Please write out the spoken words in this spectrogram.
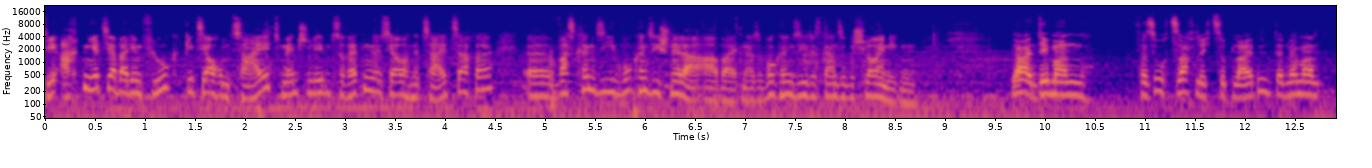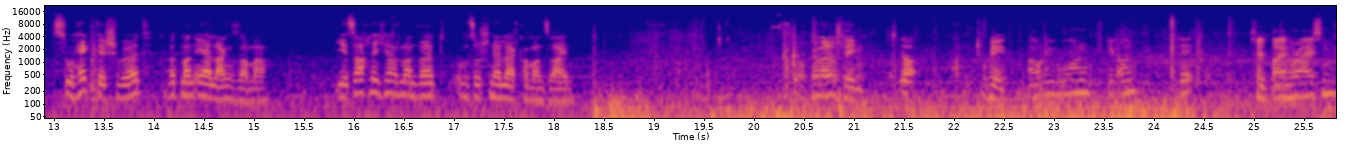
Die achten jetzt ja bei dem Flug, geht es ja auch um Zeit. Menschenleben zu retten ist ja auch eine Zeitsache. Äh, was können Sie, wo können Sie schneller arbeiten? Also wo können Sie das Ganze beschleunigen? Ja, indem man versucht sachlich zu bleiben, denn wenn man zu hektisch wird, wird man eher langsamer. Je sachlicher man wird, umso schneller kann man sein. So, können wir loslegen? Ja. Okay, Audio One geht on. Okay. Stand by Horizon,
